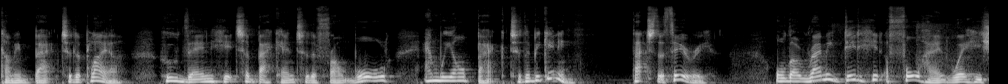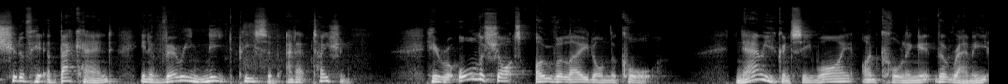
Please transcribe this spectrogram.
coming back to the player, who then hits a backhand to the front wall, and we are back to the beginning. That's the theory. Although Ramy did hit a forehand where he should have hit a backhand in a very neat piece of adaptation. Here are all the shots overlaid on the court. Now you can see why I'm calling it the Ramy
